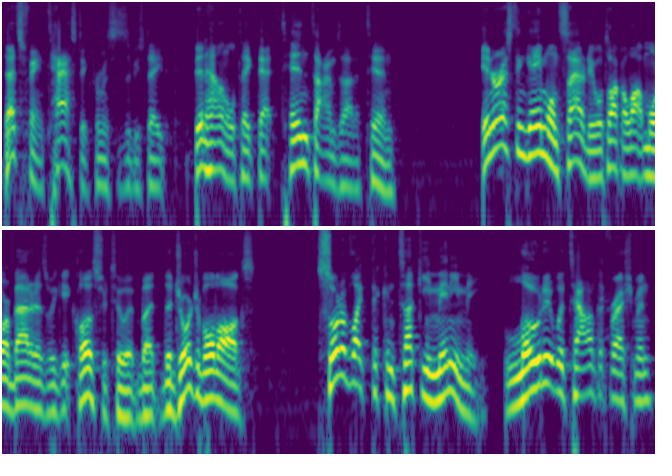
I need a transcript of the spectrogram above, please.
That's fantastic for Mississippi State. Ben Howland will take that 10 times out of 10. Interesting game on Saturday. We'll talk a lot more about it as we get closer to it. But the Georgia Bulldogs, sort of like the Kentucky mini me, loaded with talented freshmen,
